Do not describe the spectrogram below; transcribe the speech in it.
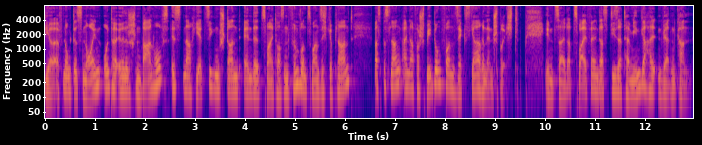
Die Eröffnung des neuen unterirdischen Bahnhofs ist nach jetzigem Stand Ende 2025 geplant, was bislang einer Verspätung von sechs Jahren entspricht. Insider zweifeln, dass dieser Termin gehalten werden kann.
